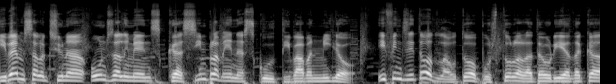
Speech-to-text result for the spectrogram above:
I vam seleccionar uns aliments que simplement es cultivaven millor. I fins i tot l'autor postula la teoria de que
